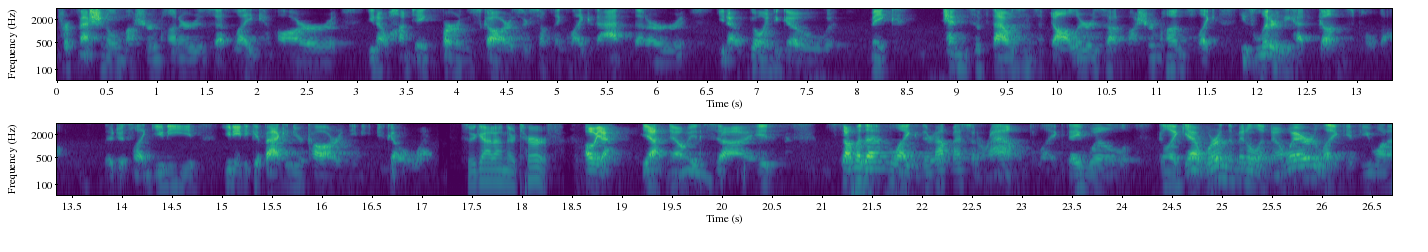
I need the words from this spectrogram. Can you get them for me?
professional mushroom hunters that like are you know hunting burn scars or something like that that are you know going to go make tens of thousands of dollars on mushroom hunts. Like he's literally had guns pulled on. They're just like you need you need to get back in your car and you need to go away. So he got on their turf. Oh yeah, yeah, no, it's uh, it. Some of them like they're not messing around. Like they will. They're like, yeah, we're in the middle of nowhere. Like if you wanna,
